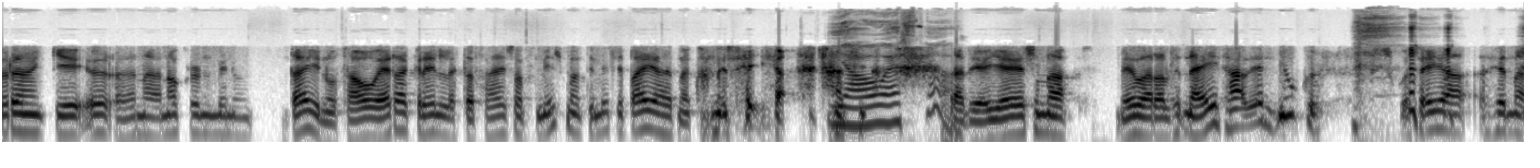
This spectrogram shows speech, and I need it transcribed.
öðræðingi að nákvæmum mínum daginn og þá er það greinlegt að það er samt mismandi milli bæja hérna, hvað með segja. Já, er það? þannig að ég er svona mér var alveg, nei, það er mjúkur sko að segja, hérna,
